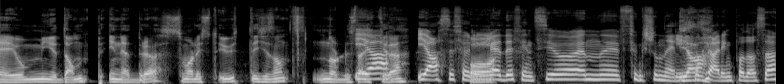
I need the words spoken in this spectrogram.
er jo mye damp inni et brød som har lyst ut, ikke sant, når du steker ja, det. Ja, selvfølgelig. Og, det fins jo en eh, funksjonell ja, forklaring på det også.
